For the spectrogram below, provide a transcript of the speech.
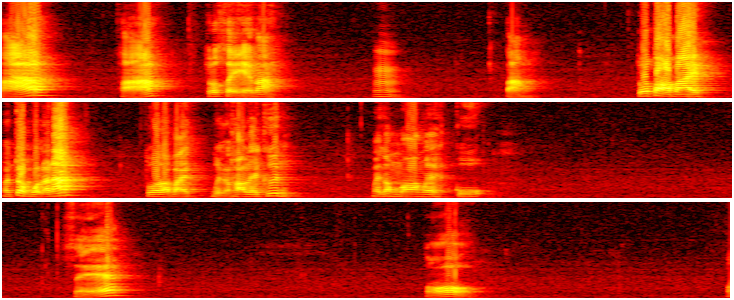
หาหาโจเสป่ะอืมตังตัวต่อไป มันจบหมดแล้วนะ ตัวต่อไปเหมือนกับเขาเลยขึ้น ไม่ต้องมองเลย กู เส โต โต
